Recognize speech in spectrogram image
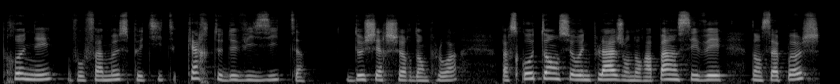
prenez vos fameuses petites cartes de visite de chercheurs d'emploi. Parce qu'autant sur une plage, on n'aura pas un CV dans sa poche,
